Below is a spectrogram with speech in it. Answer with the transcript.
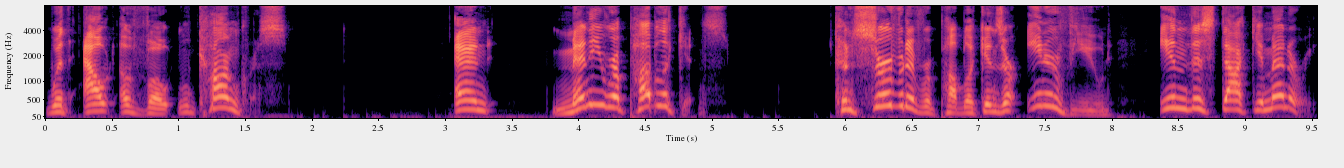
without a vote in Congress. And many Republicans, conservative Republicans, are interviewed in this documentary.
